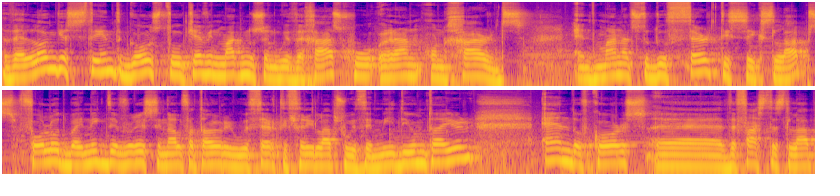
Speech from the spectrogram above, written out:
The longest stint goes to Kevin Magnussen with the Haas, who ran on hards and managed to do 36 laps, followed by Nyck De Vries in Alpha Tauri with 33 laps with the medium tire. And of course, uh, the fastest lap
